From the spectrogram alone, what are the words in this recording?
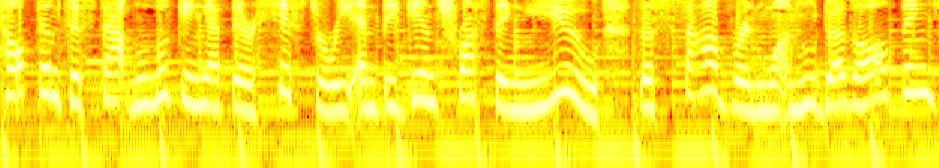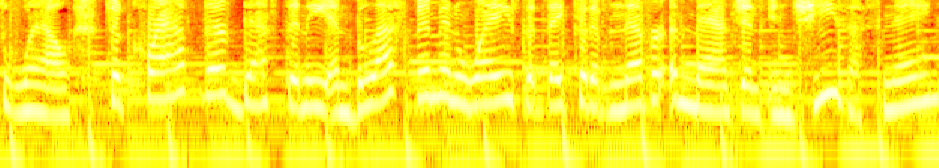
Help them to stop looking at their history and begin trusting you, the sovereign one who does all things well, to craft their destiny and bless them in ways that they could have never imagined. In Jesus' name,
